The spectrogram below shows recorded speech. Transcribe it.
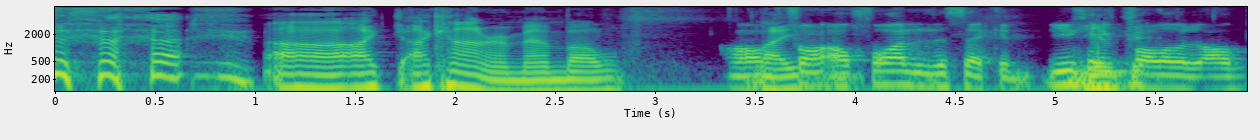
uh, I I can't remember. I'll, Like- fi- I'll find it in a second. You keep following. I'll,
